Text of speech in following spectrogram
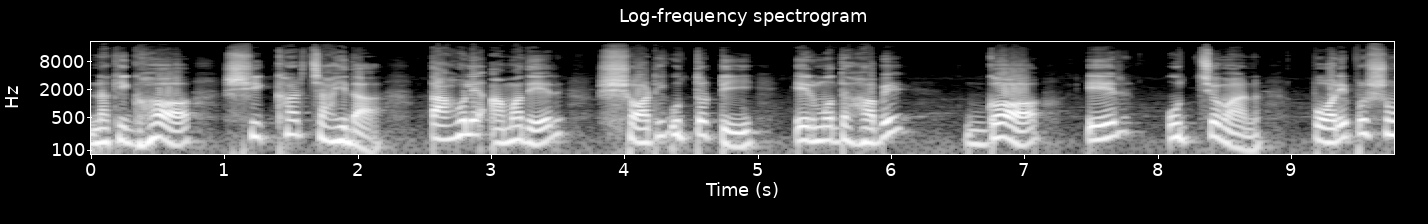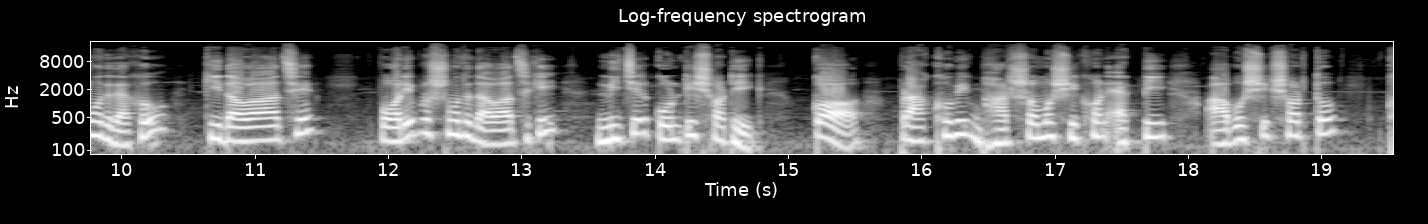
নাকি ঘ, শিক্ষার চাহিদা। তাহলে আমাদের সঠিক উত্তরটি এর মধ্যে হবে গ, এর উচ্চমান। পরে প্রশ্ন মধ্যে দেখো কি দেওয়া আছে? পরে প্রশ্ন মধ্যে দেওয়া আছে কি, নিচের কোনটি সঠিক? ক, প্রাক্ষবিক ভারসাম্য শিখন একটি আবশ্যিক শর্ত। খ,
